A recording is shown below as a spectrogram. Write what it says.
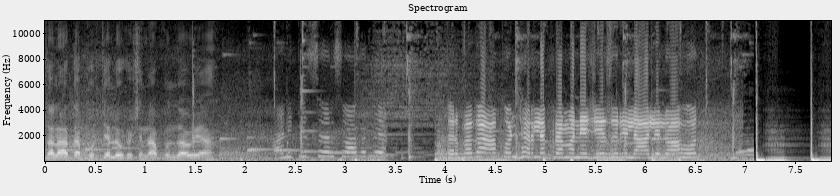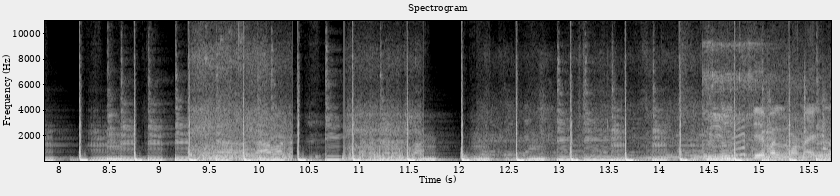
चला आता पुढच्या लोकेशन आपण जाऊया. आणि सर स्वागत आहे. तर बघा आपण ठरल्याप्रमाणे जेजुरीला आलेलो आहोत. ऐकला.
